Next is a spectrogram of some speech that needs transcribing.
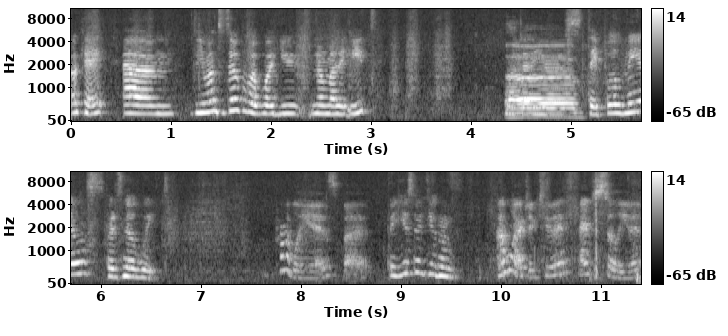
Okay, um, do you want to talk about what you normally eat? What are your Um, staple meals? But it's not wheat. Probably is, but But you said you don't. I'm allergic to it. I just still eat it.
